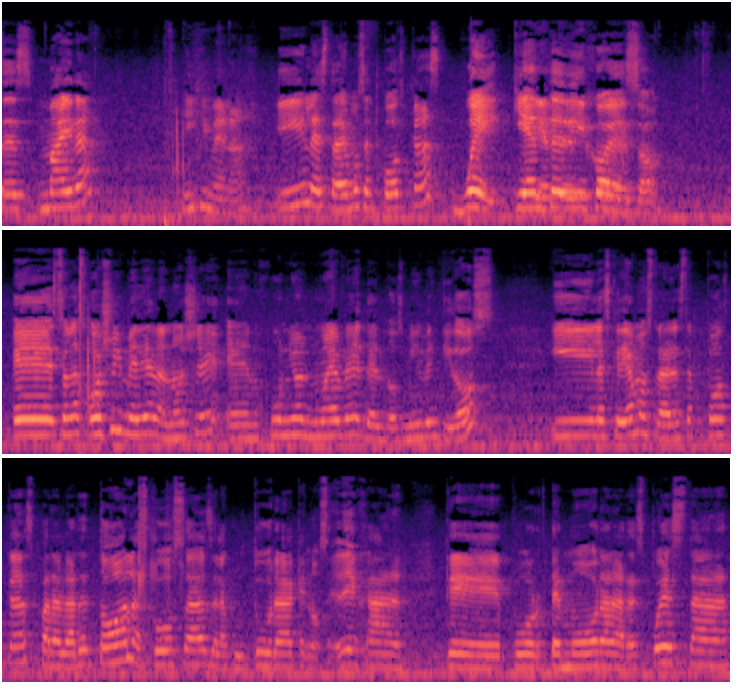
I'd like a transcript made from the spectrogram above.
Es Mayra y Jimena. Y les traemos el podcast. Güey, ¿quién, te, dijo, eso? Eh, son las ocho y media de la noche en junio 9 del 2022. Y les quería mostrar este podcast para hablar de todas las cosas de la cultura que no se dejan, que por temor a la respuesta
